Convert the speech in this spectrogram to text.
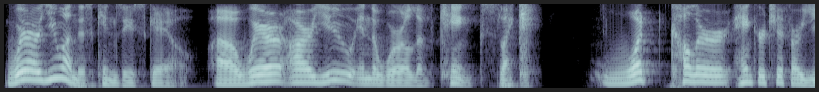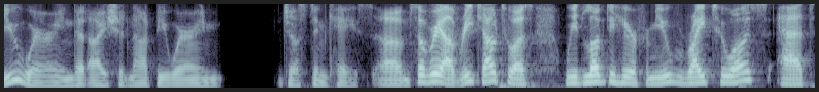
where are you on this Kinsey scale? Uh, where are you in the world of kinks? Like, what color handkerchief are you wearing that I should not be wearing just in case. Um, so yeah, reach out to us. We'd love to hear from you. Write to us at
